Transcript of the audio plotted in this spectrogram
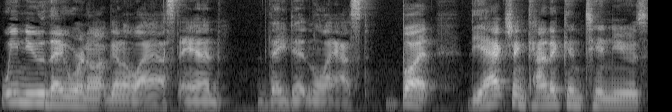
We knew they were not going to last, and they didn't last. But the action kind of continues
